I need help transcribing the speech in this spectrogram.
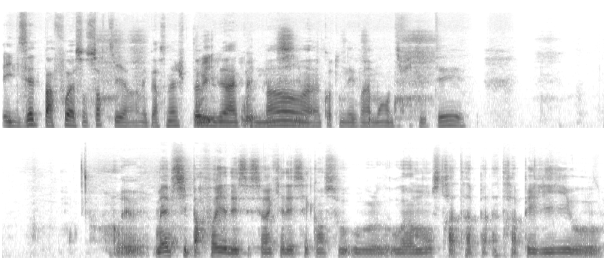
Et ils aident parfois à s'en sortir. Hein. Les personnages peuvent donner un coup de main euh, quand on est vraiment en difficulté. Oui, Même si parfois il y a des, c'est vrai qu'il y a des séquences où, un monstre attrape, attrape Ellie, ou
